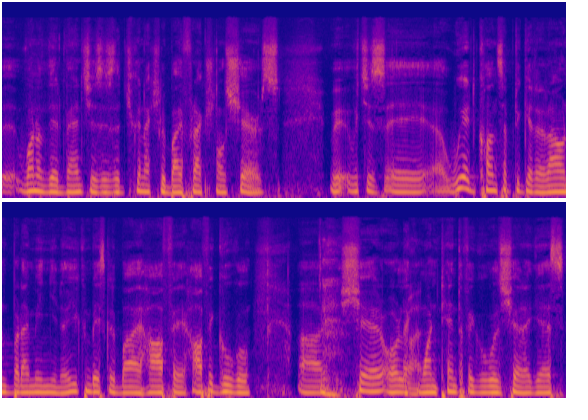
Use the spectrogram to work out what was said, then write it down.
uh, one of the advantages is that you can actually buy fractional shares, which is a, a weird concept to get around. But I mean, you know, you can basically buy half a half a Google uh, share or like Right. one tenth of a Google share, I guess.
